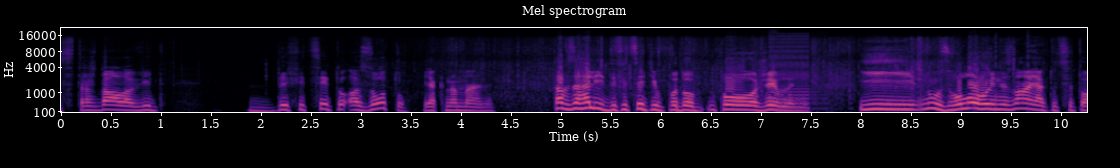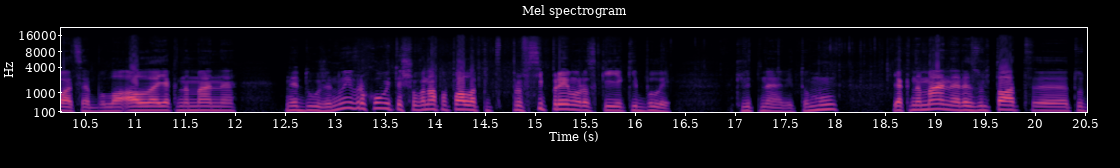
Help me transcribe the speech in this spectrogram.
страждала від дефіциту азоту, як на мене. Та взагалі дефіцитів по, живленню. І ну, з вологою не знаю, як тут ситуація була, але як на мене, не дуже. Ну і враховуйте, що вона попала під всі приморозки, які були квітневі. Тому, як на мене, результат е, тут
